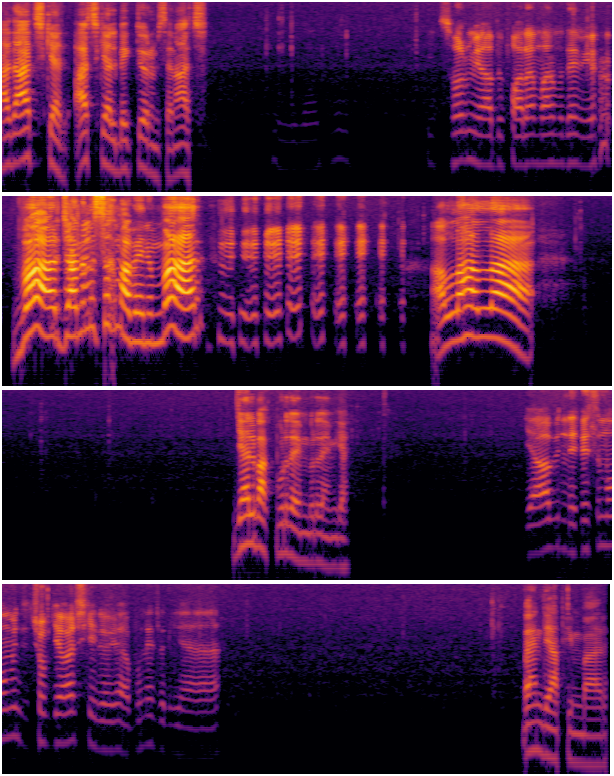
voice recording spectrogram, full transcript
Hadi aç gel. Aç gel bekliyorum seni aç. Sormuyor abi param var mı demiyor. Var canımı sıkma benim var. Allah Allah. Gel bak buradayım buradayım gel. ya abi nefesim olmayınca çok yavaş geliyor ya. Bu nedir ya? Ben de yapayım bari.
